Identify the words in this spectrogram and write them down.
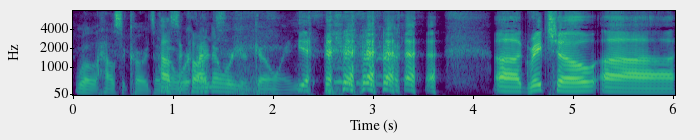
Well, House of Cards. I, House know, of where, I know where you're going. Yeah. uh, great show. Uh,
